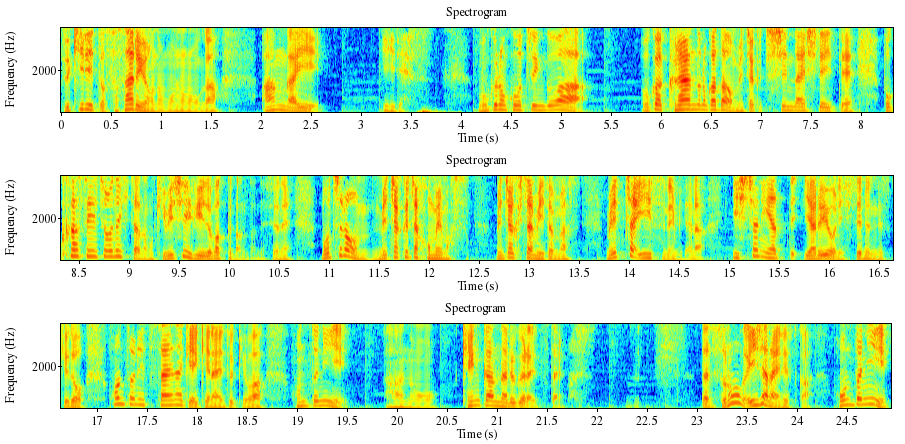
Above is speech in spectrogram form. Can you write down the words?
ズキリと刺さるようなものの方が案外いいです。僕のコーチングは、僕はクライアントの方をめちゃくちゃ信頼していて、僕が成長できたのも厳しいフィードバックだったんですよね。もちろん、めちゃくちゃ褒めます。めちゃくちゃ認めます。めっちゃいいっすね、みたいな。一緒にやって、やるようにしてるんですけど、本当に伝えなきゃいけないときは、本当に、あの、喧嘩になるぐらい伝えます。だってその方がいいじゃないですか。本当に、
